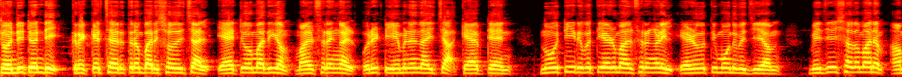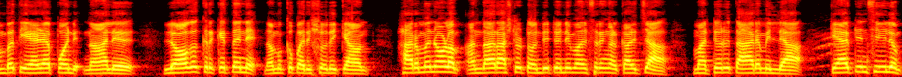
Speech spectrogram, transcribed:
ട്വന്റി ട്വന്റി ക്രിക്കറ്റ് ചരിത്രം പരിശോധിച്ചാൽ ഏറ്റവും അധികം മത്സരങ്ങൾ ഒരു ടീമിനെ നയിച്ച ക്യാപ്റ്റൻ. നൂറ്റി ഇരുപത്തിയേഴ് മത്സരങ്ങളിൽ എഴുപത്തിമൂന്ന് വിജയം വിജയ ശതമാനം അമ്പത്തിയേഴ് പോയിന്റ് നാല്. ലോക ക്രിക്കറ്റ് തന്നെ നമുക്ക് പരിശോധിക്കാം. ഹർമനോളം അന്താരാഷ്ട്ര ട്വന്റി ട്വന്റി മത്സരങ്ങൾ കളിച്ച മറ്റൊരു താരമില്ല. ക്യാപ്റ്റൻസിയിലും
